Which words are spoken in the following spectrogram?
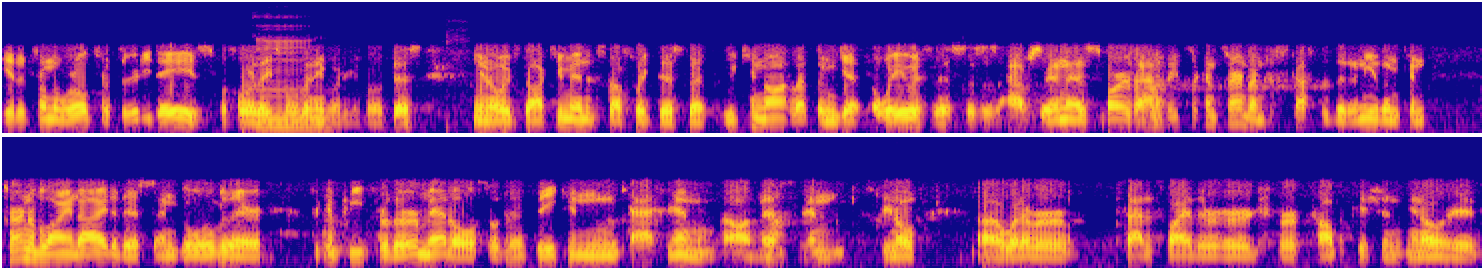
hid it from the world for 30 days before they mm. told anybody about this. You know, it's documented stuff like this that we cannot let them get away with this. This is absolutely. And as far as athletes are concerned, I'm disgusted that any of them can turn a blind eye to this and go over there to compete for their medal so that they can cash in on this and you know uh, whatever satisfy their urge for competition. You know, it,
